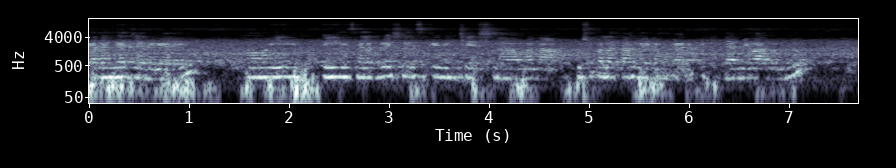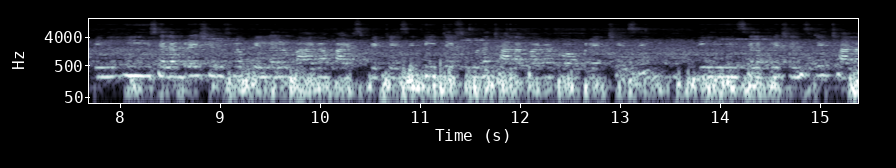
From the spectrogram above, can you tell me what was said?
ఘనంగా జరిగాయి. ఈ ఈ సెలబ్రేషన్స్కి విచ్చేసిన మన పుష్పలత మేడం గారికి ధన్యవాదములు. ఈ ఈ సెలబ్రేషన్స్లో పిల్లలు బాగా పార్టిసిపేట్ చేసి టీచర్స్ కూడా చాలా బాగా కోఆపరేట్ చేసి ఈ సెలబ్రేషన్స్ని చాలా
